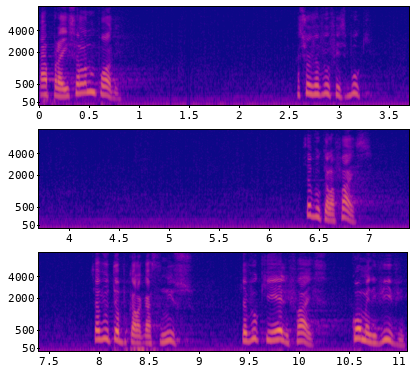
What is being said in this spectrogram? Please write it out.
Ah, para isso ela não pode. Mas o senhor já viu o Facebook? Você viu o que ela faz? Já viu o tempo que ela gasta nisso? Já viu o que ele faz? Como ele vive?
